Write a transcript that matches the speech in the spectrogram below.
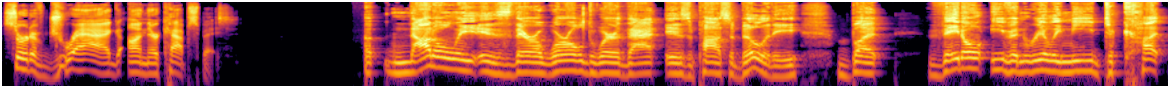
sort of drag on their cap space. Uh, not only is there a world where that is a possibility, but they don't even really need to cut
